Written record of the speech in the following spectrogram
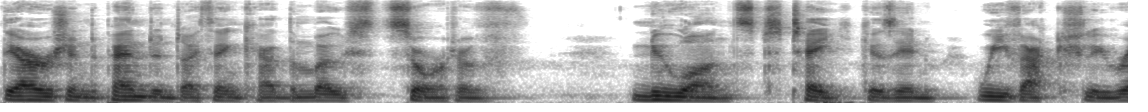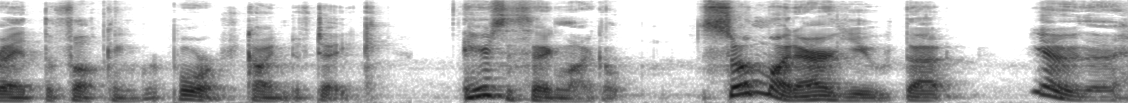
The Irish Independent, I think, had the most sort of nuanced take, as in, we've actually read the fucking report kind of take. Here's the thing, Michael. Some might argue that, you know, the,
